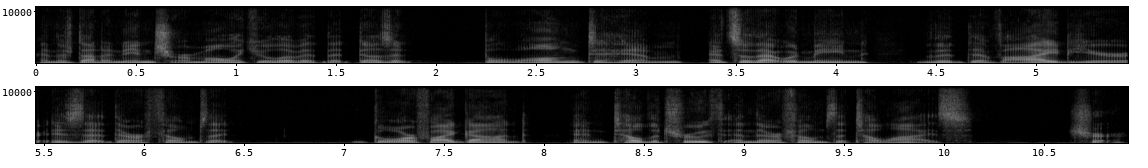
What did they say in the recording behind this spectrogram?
and there's not an inch or molecule of it that doesn't belong to Him. And so that would mean the divide here is that there are films that glorify God and tell the truth, and there are films that tell lies Sure.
